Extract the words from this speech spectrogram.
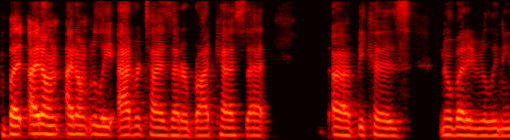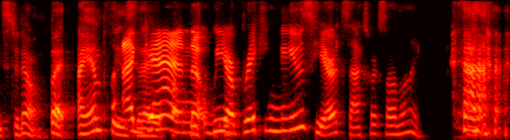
But I don't, I don't really advertise that or broadcast that uh, because nobody really needs to know. But I am pleased. Again, I, we are breaking news here at SaksWorks Online.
